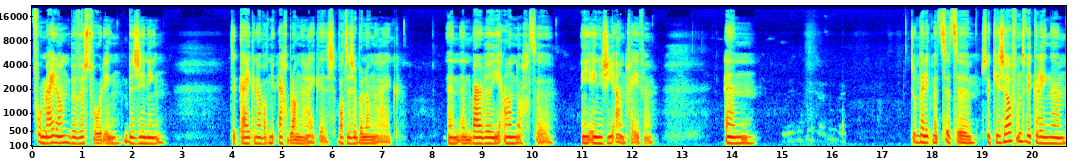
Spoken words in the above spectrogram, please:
voor mij dan bewustwording, bezinning. Te kijken naar wat nu echt belangrijk is. Wat is er belangrijk? En, en waar wil je je aandacht uh, en je energie aangeven? En toen ben ik met het uh, stukje zelfontwikkeling uh,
